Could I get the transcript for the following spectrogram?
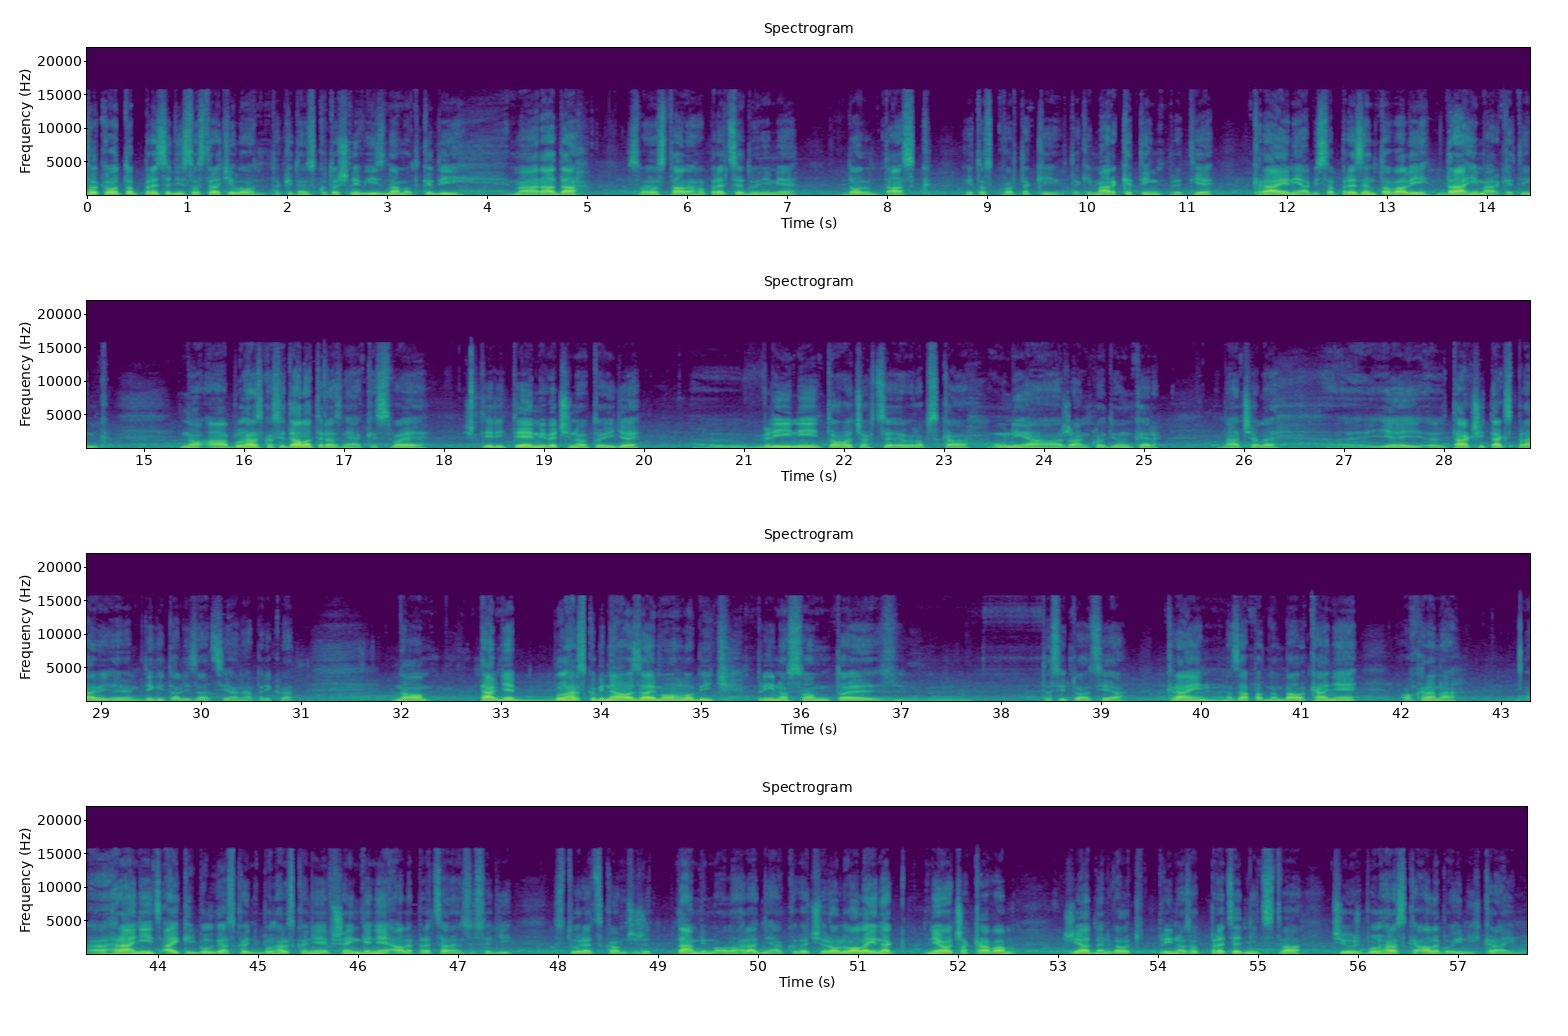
celkovo to predsedníctvo stratilo taký ten skutočný význam, odkedy má rada svojho stáleho predsedu, ním je Donald Tusk. Je to skôr taký, taký marketing pre tie krajiny, aby sa prezentovali, drahý marketing. No a Bulharsko si dalo teraz nejaké svoje štyri témy, väčšinou to ide e, v línii toho, čo chce Európska únia a Jean-Claude Juncker na čele jej e, tak či tak spraviť, neviem, digitalizácia napríklad. No, tam, kde Bulharsko by naozaj mohlo byť prínosom, to je tá situácia krajín na západnom Balkáne, ochrana hraníc, aj keď Bulharsko, Bulharsko nie je v Schengene, ale predsa len susedí s Tureckom, čiže tam by mohlo hrať nejakú väčšiu rolu, ale inak neočakávam žiaden veľký prínos od predsedníctva, či už Bulharska alebo iných krajín.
